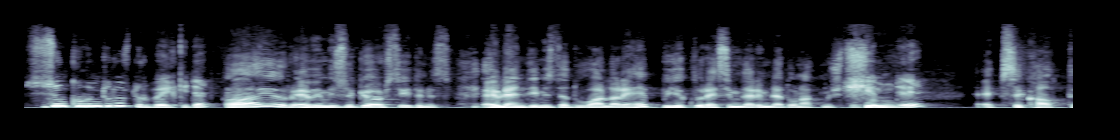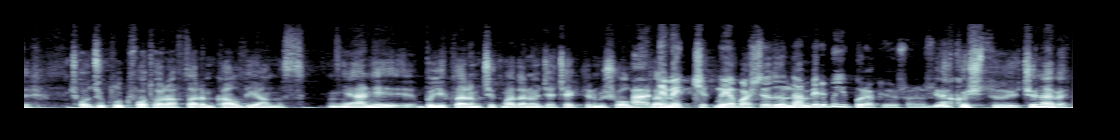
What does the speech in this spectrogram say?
Sizin kuruntunuzdur belki de. Hayır evimizi görseydiniz. Evlendiğimizde duvarları hep bıyıklı resimlerimle donatmıştı. Şimdi Hepsi kalktı. Çocukluk fotoğraflarım kaldı yalnız. Yani bıyıklarım çıkmadan önce çektirmiş olduklarım. demek çıkmaya başladığından beri bıyık bırakıyorsunuz. Yakıştığı için evet.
